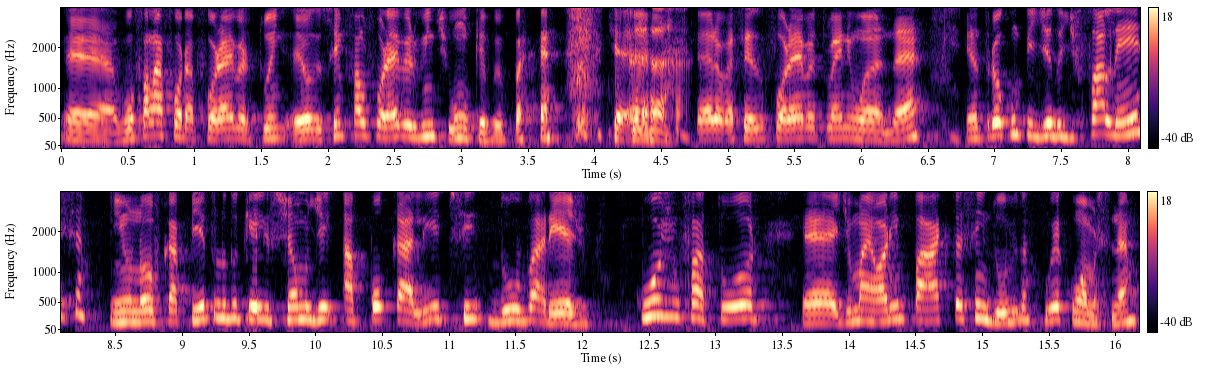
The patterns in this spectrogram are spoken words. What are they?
é, vou falar Forever 20, eu sempre falo Forever 21 que, que era, era vai ser Forever 21, né? Entrou com pedido de falência em um novo capítulo do que eles chamam de apocalipse do varejo, cujo fator é, de maior impacto é sem dúvida o e-commerce, né?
